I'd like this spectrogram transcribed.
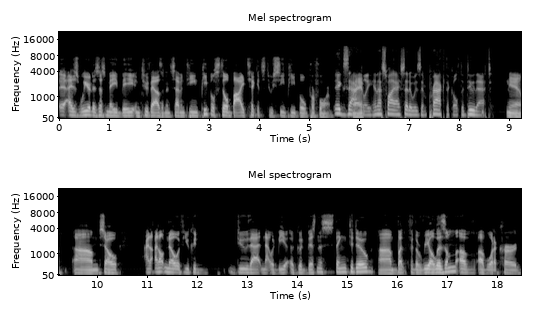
as weird as this may be in 2017, people still buy tickets to see people perform. Exactly. And that's why I said it was impractical to do that. Yeah. Um, so I, I don't know if you could do that and that would be a good business thing to do. Um, but for the realism of, of what occurred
